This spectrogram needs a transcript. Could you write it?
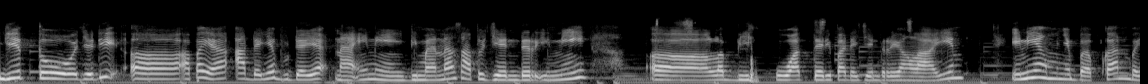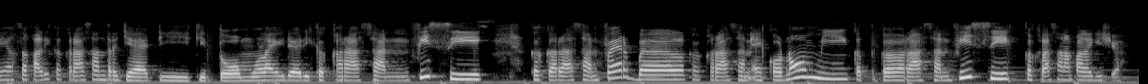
gitu. Jadi uh, apa ya adanya budaya nah ini di mana satu gender ini uh, lebih kuat daripada gender yang lain ini yang menyebabkan banyak sekali kekerasan terjadi gitu. Mulai dari kekerasan fisik kekerasan verbal kekerasan ekonomi kekerasan fisik kekerasan apa lagi sih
